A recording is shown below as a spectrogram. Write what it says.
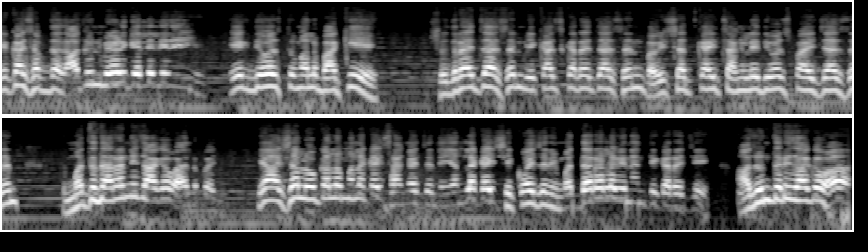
एका शब्दात अजून वेळ गेलेली नाही एक दिवस तुम्हाला बाकी आहे. सुधारायचं असेल विकास करायचा असेल भविष्यात काही चांगले दिवस पाहायचे असेल मतदारांनी जागा व्हायला पाहिजे. या अशा लोकांना मला काही सांगायचं नाही यांना काही शिकवायचं नाही. मतदाराला विनंती करायची अजून तरी जागा व्हा.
